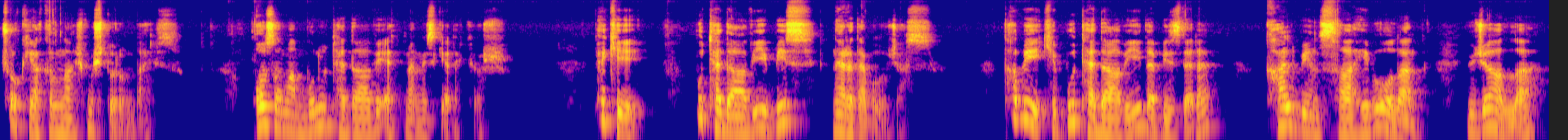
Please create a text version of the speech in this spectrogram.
çok yakınlaşmış durumdayız. O zaman bunu tedavi etmemiz gerekiyor. Peki bu tedaviyi biz nerede bulacağız? Tabii ki bu tedaviyi de bizlere kalbin sahibi olan Yüce Allah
